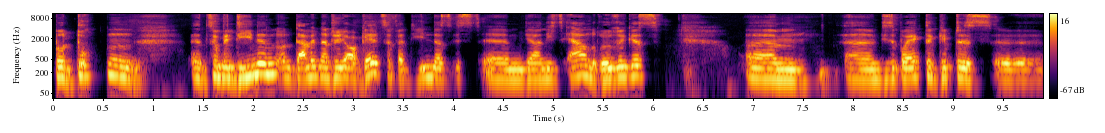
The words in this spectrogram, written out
Produkten äh, zu bedienen und damit natürlich auch Geld zu verdienen. Das ist ähm, ja nichts Ehrenrühriges. Ähm, äh, diese Projekte gibt es äh,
